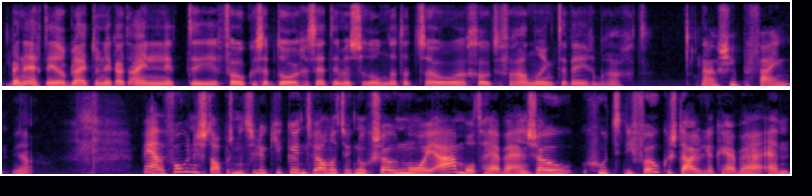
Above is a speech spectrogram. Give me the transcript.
ben echt heel blij toen ik uiteindelijk de focus heb doorgezet in mijn salon. Dat dat zo eh, grote verandering teweeg bracht. Nou, super fijn. Ja. Maar ja, de volgende stap is natuurlijk, je kunt wel natuurlijk nog zo'n mooi aanbod hebben en zo goed die focus duidelijk hebben. En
